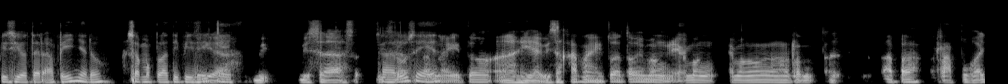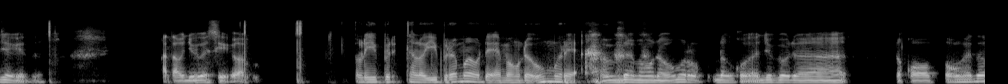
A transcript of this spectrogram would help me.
fisioterapinya dong, sama pelatih fisiknya. Iya, bi bisa, bisa Harusnya karena ya. itu ah ya bisa karena itu atau emang emang emang apa rapuh aja gitu atau juga sih kalau kalau Ibra, kalau Ibra mah udah emang udah umur ya. Udah emang udah umur, dengkulnya juga udah udah kopong itu.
